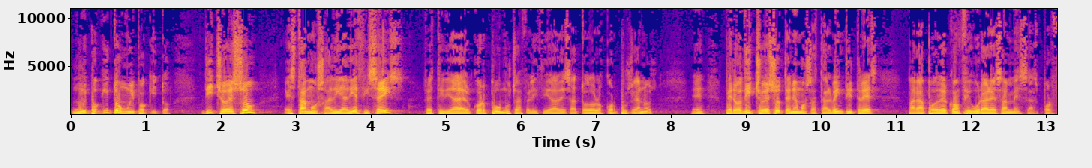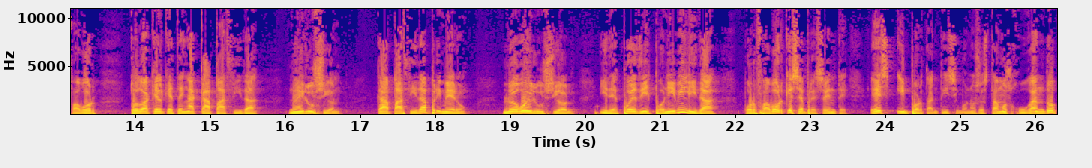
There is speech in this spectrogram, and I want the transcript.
Muy poquito, muy poquito. Dicho eso, estamos a día 16, festividad del Corpus, muchas felicidades a todos los corpusianos, ¿eh? pero dicho eso, tenemos hasta el 23 para poder configurar esas mesas. Por favor, todo aquel que tenga capacidad, no ilusión, capacidad primero, luego ilusión y después disponibilidad, por favor que se presente. Es importantísimo. Nos estamos jugando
